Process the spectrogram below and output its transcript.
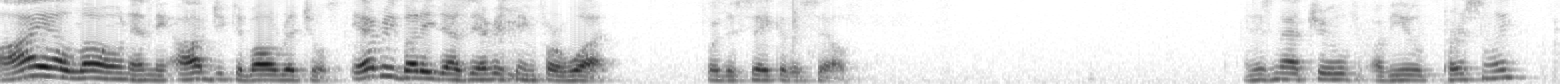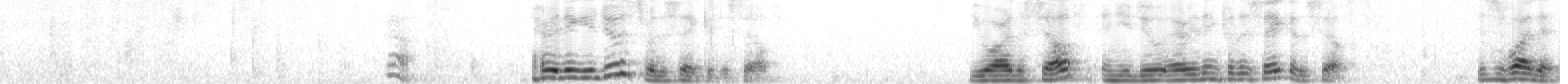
I alone am the object of all rituals. Everybody does everything for what? For the sake of the self. And isn't that true of you personally? Yeah. Everything you do is for the sake of the self. You are the self, and you do everything for the sake of the self. This is why the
